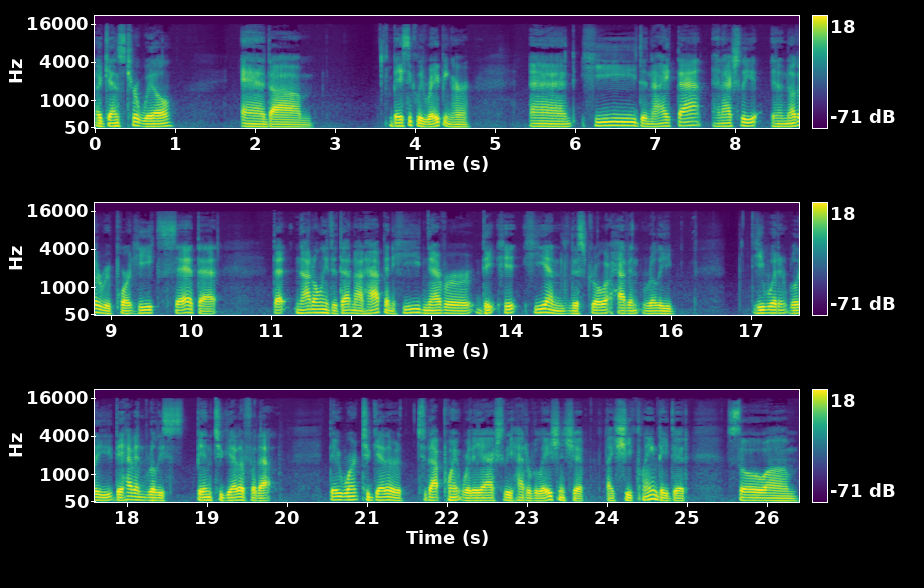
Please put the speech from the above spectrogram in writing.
against her will, and um, basically raping her. And he denied that. And actually, in another report, he said that that not only did that not happen, he never he, he and this girl haven't really he wouldn't really they haven't really been together for that. They weren't together to that point where they actually had a relationship like she claimed they did. So um,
